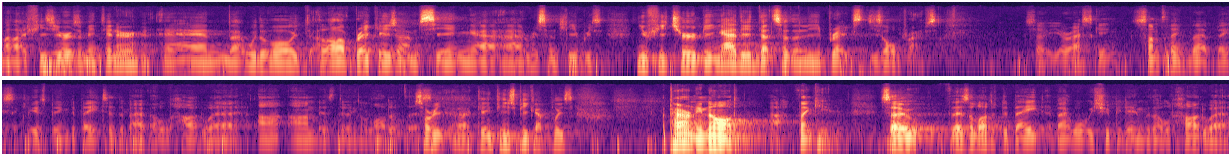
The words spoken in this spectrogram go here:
my life easier as a maintainer, and uh, would avoid a lot of breakage I'm seeing uh, uh, recently with new feature being added that suddenly breaks these old drives. So you're asking something that basically is being debated about old hardware. ARM is doing a lot of this. Sorry, uh, can, can you speak up, please? Apparently not. Ah, thank you. So there's a lot of debate about what we should be doing with old hardware.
